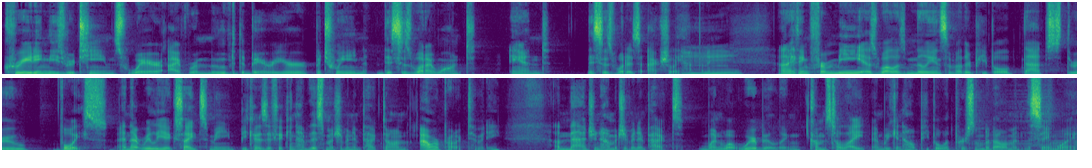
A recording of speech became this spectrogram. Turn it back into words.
creating these routines where I've removed the barrier between this is what I want and this is what is actually happening. Mm. And I think for me, as well as millions of other people, that's through voice. And that really excites me because if it can have this much of an impact on our productivity, imagine how much of an impact when what we're building comes to light and we can help people with personal development in the same way.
